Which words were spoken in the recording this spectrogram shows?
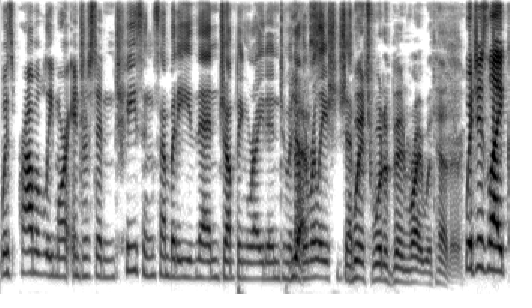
was probably more interested in Chasing somebody, than jumping right into another Yes. relationship. Which would have been right with Heather. which is like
